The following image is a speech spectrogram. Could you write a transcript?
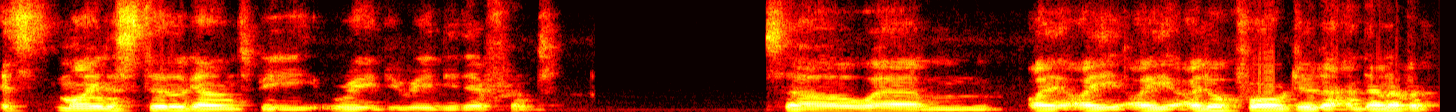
it's mine is still going to be really really different. So um, I, I, I, look forward to that, and then I have a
